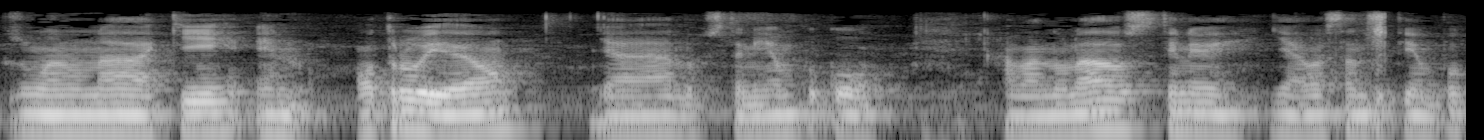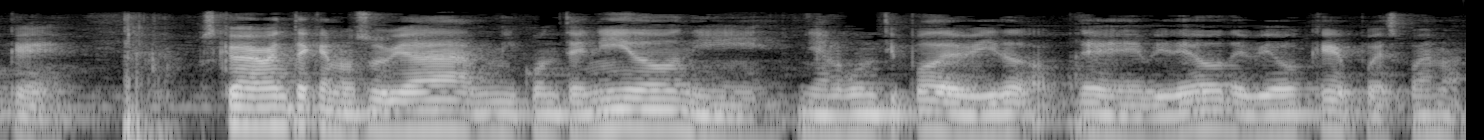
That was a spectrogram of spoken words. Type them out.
Pues bueno, nada, aquí en otro video. Ya los tenía un poco abandonados. Tiene ya bastante tiempo que, pues obviamente que no subía ni contenido ni, ni algún tipo de video, de video debido que, pues bueno,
